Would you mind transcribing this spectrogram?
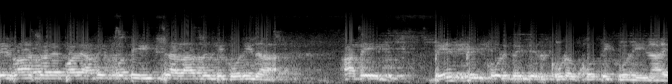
নির্বাচনের পরে আমি রাজনীতি করি না। আমি বিএনপি কর্মীদের কোনো ক্ষতি করি নাই।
